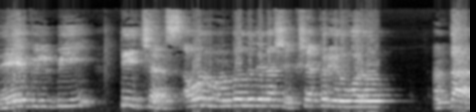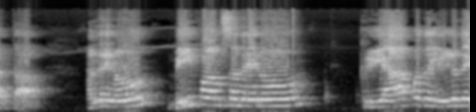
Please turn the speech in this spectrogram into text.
ದೇ ವಿಲ್ ಬಿ ಟೀಚರ್ಸ್ ಅವರು ಮುಂದೊಂದು ದಿನ ಶಿಕ್ಷಕರು ಇರುವರು ಅಂತ ಅರ್ಥ. ಅಂದ್ರೇನು ಬಿ ಫಾರ್ಮ್ಸ್ ಅಂದ್ರೇನು ಕ್ರಿಯಾಪದ ಇಲ್ಲದೆ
